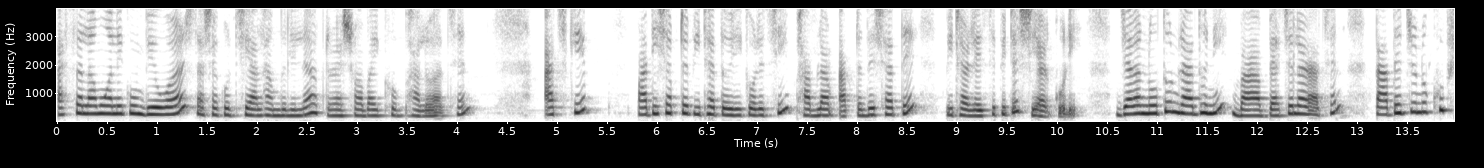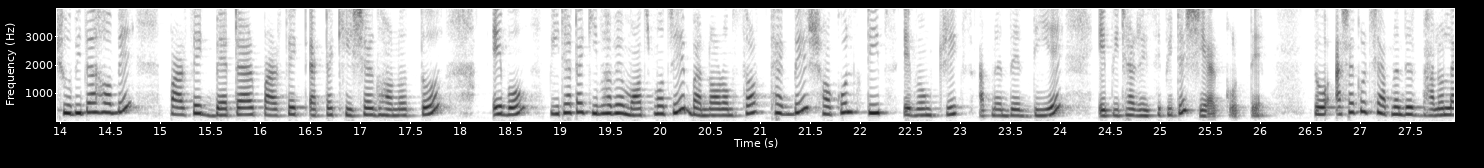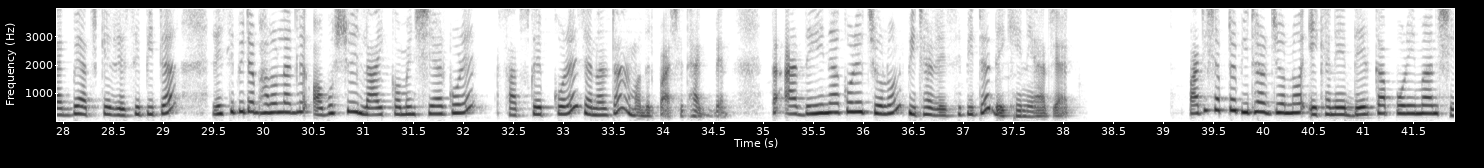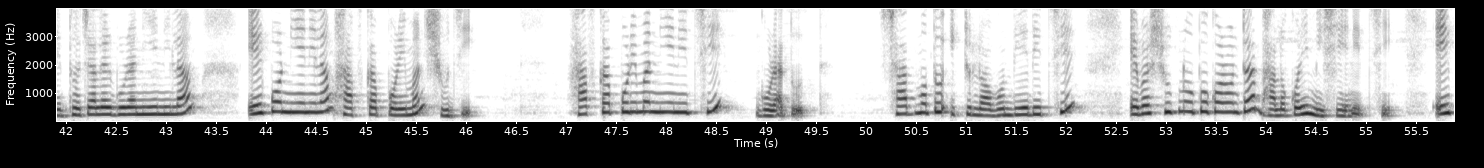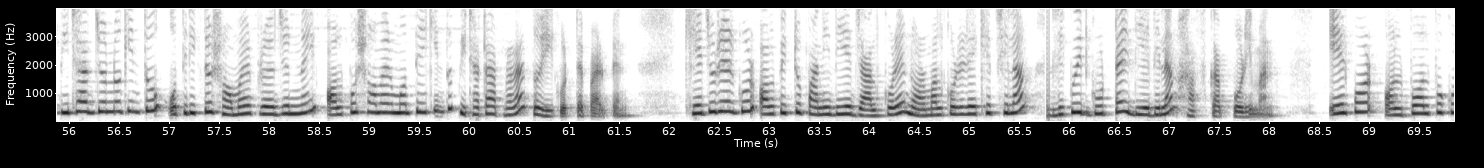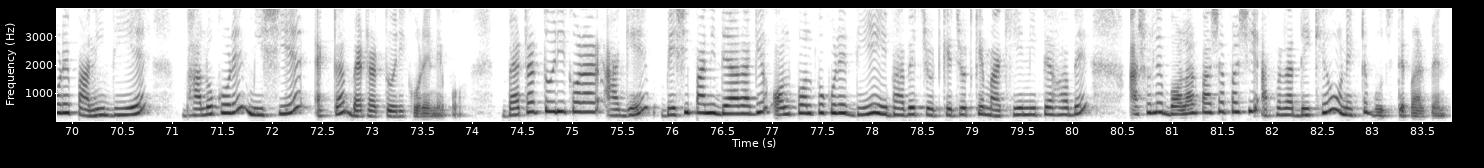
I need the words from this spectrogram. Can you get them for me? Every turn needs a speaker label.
Speaker 1: আসসালামু আলাইকুম ভিউয়ার্স, আশা করছি আলহামদুলিল্লাহ আপনারা সবাই খুব ভালো আছেন। আজকে পাটিসাপটা পিঠা তৈরি করেছি, ভাবলাম আপনাদের সাথে পিঠার রেসিপিটা শেয়ার করি। যারা নতুন রাঁধুনি বা ব্যাচেলার আছেন, তাদের জন্য খুব সুবিধা হবে পারফেক্ট ব্যাটার, পারফেক্ট একটা খিসার ঘনত্ব এবং পিঠাটা কীভাবে মচমচে বা নরম সফট থাকবে সকল টিপস এবং ট্রিক্স আপনাদের দিয়ে এই পিঠার রেসিপিটা শেয়ার করতে। তো আশা করছি আপনাদের ভালো লাগবে আজকের রেসিপিটা রেসিপিটা ভালো লাগলে অবশ্যই লাইক কমেন্ট শেয়ার করে সাবস্ক্রাইব করে চ্যানেলটা আমাদের পাশে থাকবেন। তা আর দেরি না করে চলুন পিঠার রেসিপিটা দেখে নেওয়া যাক। পাটিসাপটা পিঠার জন্য এখানে দেড় কাপ পরিমাণ সেদ্ধ চালের গুঁড়া নিয়ে নিলাম। এরপর নিয়ে নিলাম হাফ কাপ পরিমাণ সুজি। হাফ কাপ পরিমাণ নিয়ে নিচ্ছি গুঁড়া দুধ। স্বাদ মতো একটু লবণ দিয়ে দিচ্ছি। এবার শুকনো উপকরণটা ভালো করে মিশিয়ে নিচ্ছি। এই পিঠার জন্য কিন্তু অতিরিক্ত সময়ের প্রয়োজন নেই, অল্প সময়ের মধ্যেই কিন্তু পিঠাটা আপনারা তৈরি করতে পারবেন। খেজুরের গুড় অল্প একটু পানি দিয়ে জাল করে নর্মাল করে রেখেছিলাম। লিকুইড গুড়টাই দিয়ে দিলাম হাফ কাপ পরিমাণ। এরপর অল্প অল্প করে পানি দিয়ে ভালো করে মিশিয়ে একটা ব্যাটার তৈরি করে নেব। ব্যাটার তৈরি করার আগে বেশি পানি দেওয়ার আগে অল্প অল্প করে দিয়ে এইভাবে চটকে চটকে মাখিয়ে নিতে হবে। আসলে বলার পাশাপাশি আপনারা দেখেও অনেকটা বুঝতে পারবেন।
